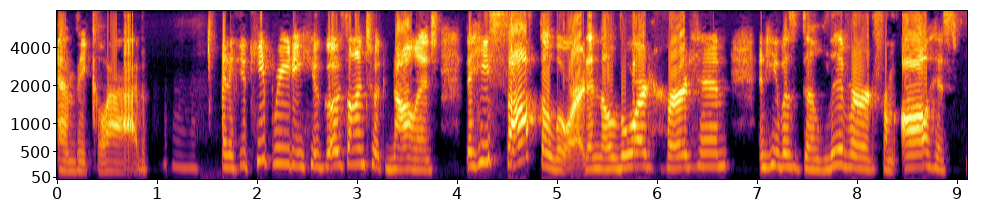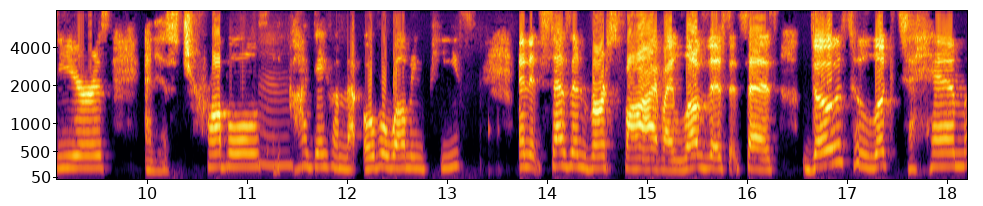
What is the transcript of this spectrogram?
and be glad. Mm. And if you keep reading, he goes on to acknowledge that he sought the Lord and the Lord heard him and he was delivered from all his fears and his troubles. Mm. And God gave him that overwhelming peace. And it says in verse five, I love this. It says, those who look to him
